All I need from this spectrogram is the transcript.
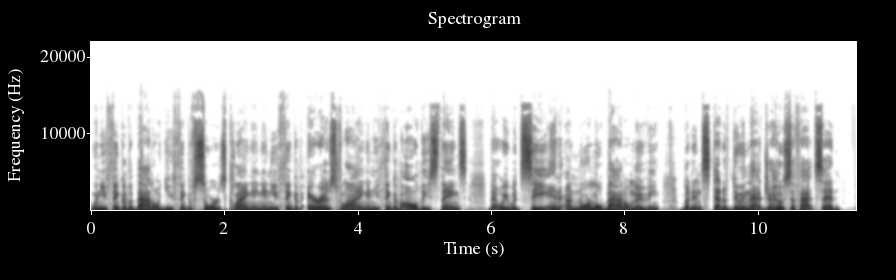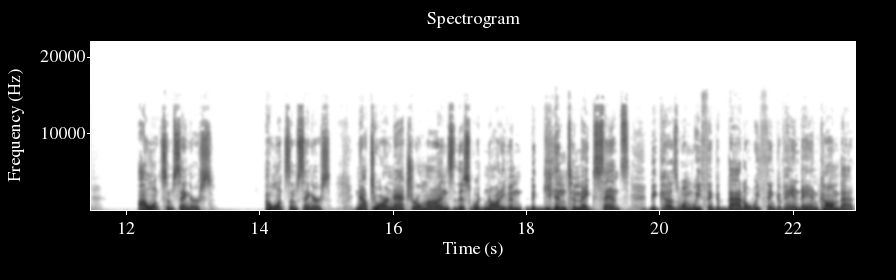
when you think of a battle, you think of swords clanging and you think of arrows flying and you think of all these things that we would see in a normal battle movie. But instead of doing that, Jehoshaphat said, I want some singers. I want some singers. Now, to our natural minds, this would not even begin to make sense because when we think of battle, we think of hand to hand combat.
